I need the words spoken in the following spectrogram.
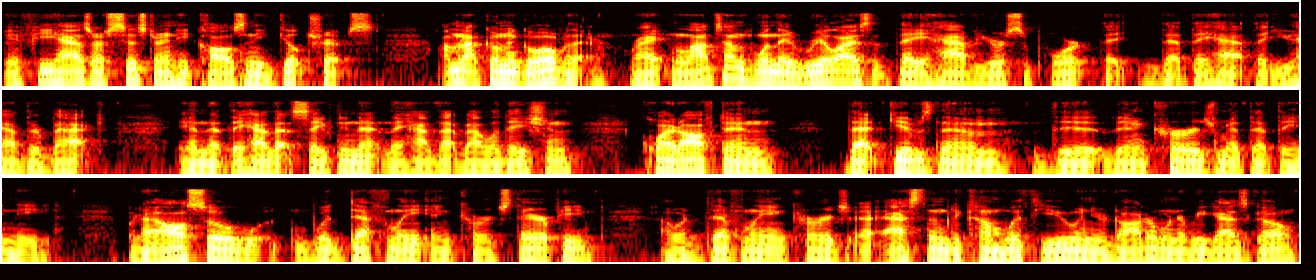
if he has our sister and he calls and he guilt trips, I'm not going to go over there, right? And a lot of times when they realize that they have your support, that that they have that you have their back, and that they have that safety net and they have that validation, quite often that gives them the the encouragement that they need. But I also would definitely encourage therapy. I would definitely encourage uh, ask them to come with you and your daughter whenever you guys go.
